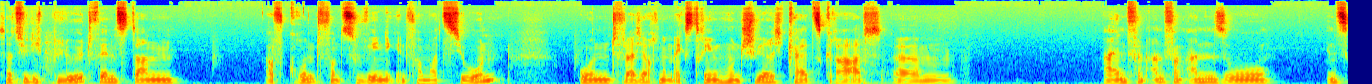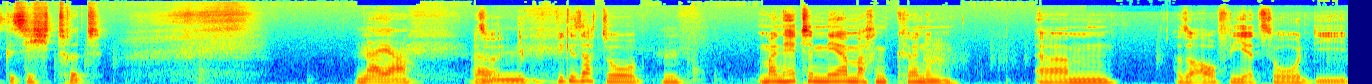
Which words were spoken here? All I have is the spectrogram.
Ist natürlich blöd, wenn es dann aufgrund von zu wenig Informationen und vielleicht auch einem extrem hohen Schwierigkeitsgrad ähm, einen von Anfang an so ins Gesicht tritt. Naja. Also, ähm, wie gesagt, so, hm. man hätte mehr machen können. Ähm, also auch wie jetzt so die,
